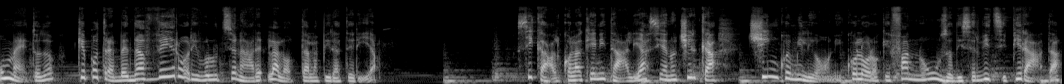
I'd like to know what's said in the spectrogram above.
Un metodo che potrebbe davvero rivoluzionare la lotta alla pirateria. Si calcola che in Italia siano circa 5 milioni coloro che fanno uso di servizi pirata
